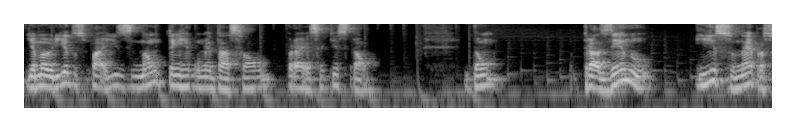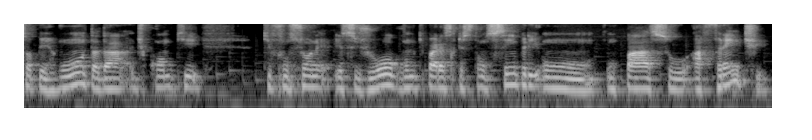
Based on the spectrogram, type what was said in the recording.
E a maioria dos países não tem regulamentação para essa questão. Então, trazendo isso né, para sua pergunta da, de como que, que funciona esse jogo, como que parece que eles estão sempre um, um passo à frente,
